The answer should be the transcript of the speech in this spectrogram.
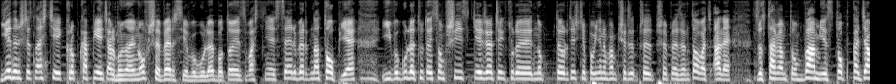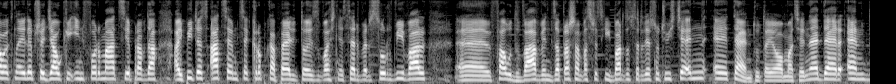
1.16.5 albo najnowsze wersje w ogóle, bo to jest właśnie serwer na topie i w ogóle tutaj są wszystkie rzeczy, które no teoretycznie powinienem wam prze, prze, przeprezentować, ale zostawiam tą wam, jest topka działek, najlepsze działki, informacje, prawda, IP to jest acmc.pl, to jest właśnie serwer survival, e, V2, więc zapraszam was wszystkich bardzo serdecznie. Oczywiście e, ten, tutaj o macie Nether, End,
